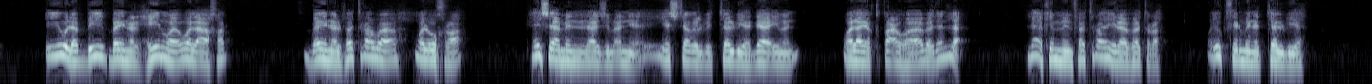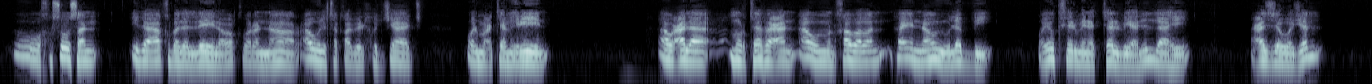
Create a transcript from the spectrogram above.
يلبي بين الحين والآخر بين الفترة والأخرى. ليس من لازم أن يشتغل بالتلبية دائما ولا يقطعها أبدا لا. لكن من فترة إلى فترة ويكثر من التلبية. وخصوصا إذا أقبل الليل أو أقبل النهار أو التقى بالحجاج والمعتمرين. أو على مرتفعا أو منخفضا فإنه يلبي ويكثر من التلبية لله عز وجل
